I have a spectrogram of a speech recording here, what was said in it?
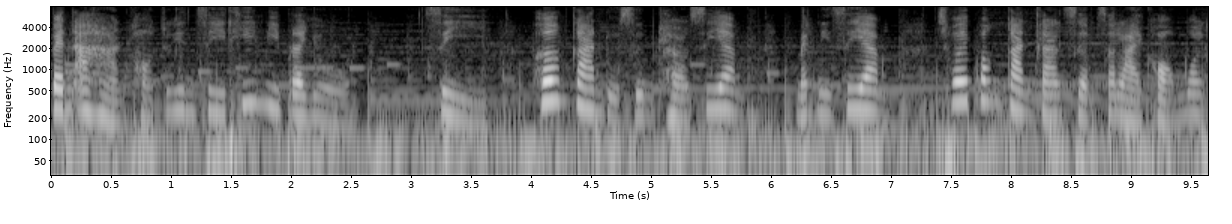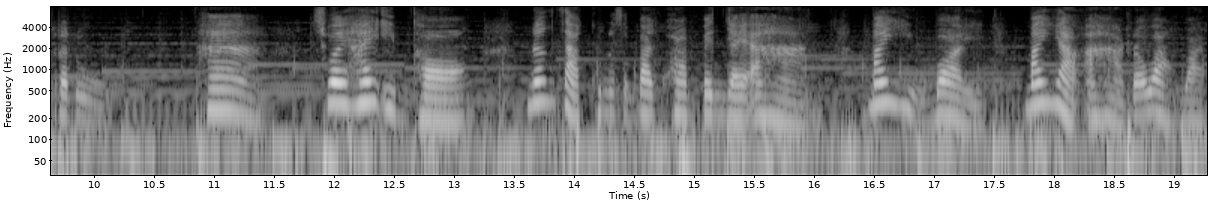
เป็นอาหารของจุลินทรีย์ที่มีประโยชน์ 4. เพิ่มการดูดซึมแคลเซียม แมกนีเซียม ช่วยป้องกันการเสื่อมสลายของมวลกระดูก 5. ช่วยให้อิ่มท้อง เนื่องจากคุณสมบัติความเป็นใยอาหาร ไม่หิวบ่อย ไม่อยากอาหารระหว่างวัน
